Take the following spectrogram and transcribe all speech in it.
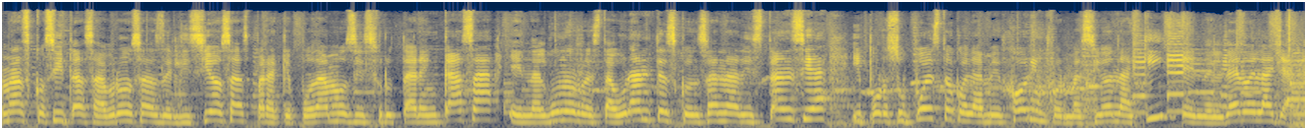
más cositas sabrosas, deliciosas para que podamos disfrutar en casa, en algunos restaurantes con sana distancia y por supuesto con la mejor información aquí en el dedo en la llaga.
